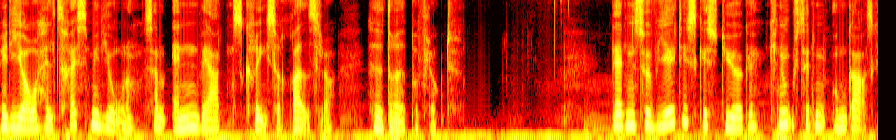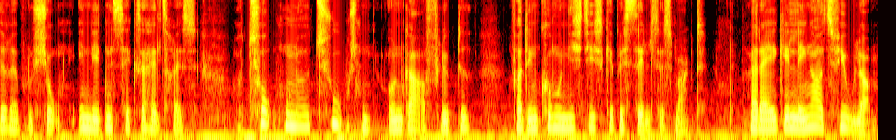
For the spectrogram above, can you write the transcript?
med de over 50 millioner, som 2. verdenskrigs redsler havde drevet på flugt. Da den sovjetiske styrke knuste den ungarske revolution i 1956, og 200.000 ungarer flygtede fra den kommunistiske besættelsesmagt, var der ikke længere tvivl om,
